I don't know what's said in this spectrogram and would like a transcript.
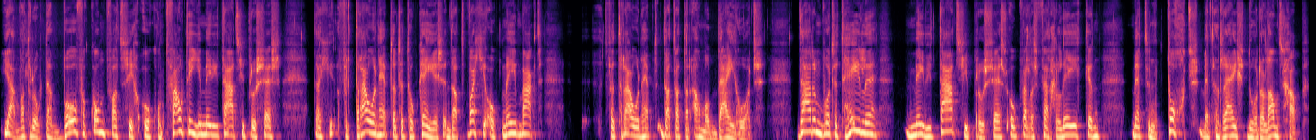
ja, wat er ook naar boven komt, wat zich ook ontvouwt in je meditatieproces, dat je vertrouwen hebt dat het oké is en dat wat je ook meemaakt, het vertrouwen hebt dat dat er allemaal bij hoort. Daarom wordt het hele meditatieproces ook wel eens vergeleken met een tocht, met een reis door een landschap.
